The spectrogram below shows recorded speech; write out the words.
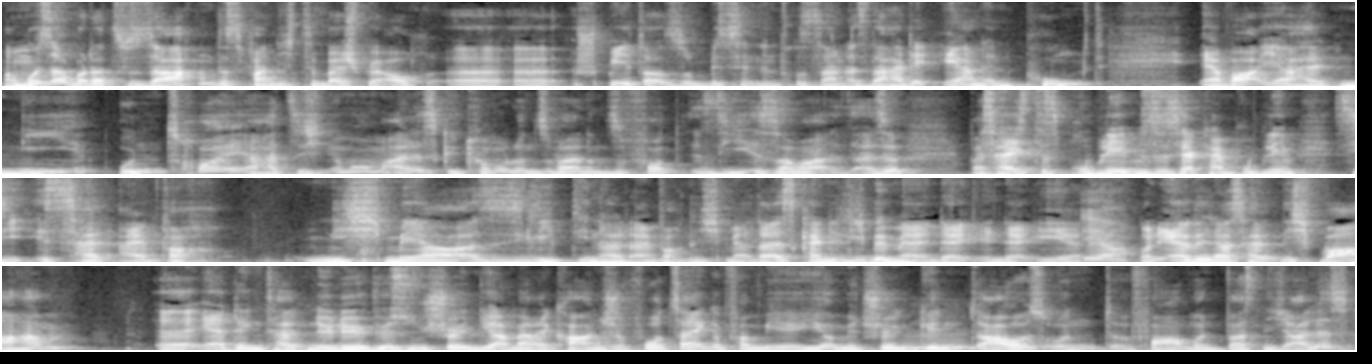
Man muss aber dazu sagen, das fand ich zum Beispiel auch äh, äh, später so ein bisschen interessant. Also da hatte er einen Punkt. Er war ihr halt nie untreu, er hat sich immer um alles gekümmert und so weiter und so fort. Sie ist aber, also, was heißt das Problem? Es ist ja kein Problem. Sie ist halt einfach nicht mehr, also sie liebt ihn halt einfach nicht mehr. Da ist keine Liebe mehr in der, in der Ehe. Ja. Und er will das halt nicht wahrhaben. Äh, er denkt halt, nö, nö, wir sind schön die amerikanische Vorzeigefamilie hier mit schönem Kind, Haus und Farm und was nicht alles.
